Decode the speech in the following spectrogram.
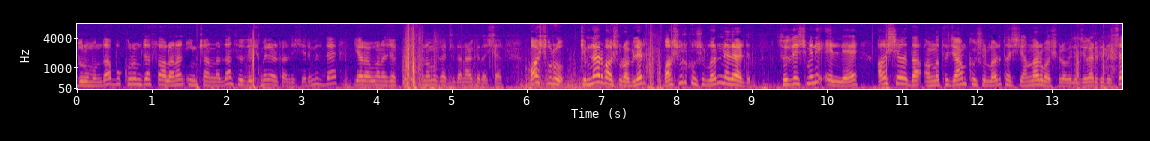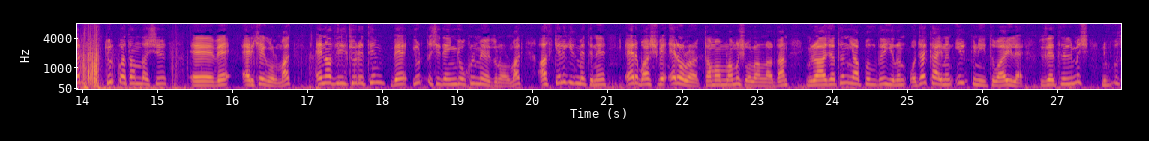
durumunda bu kurumca sağlanan imkanlardan sözleşmeler kardeşlerimiz de yararlanacaktır ekonomik açıdan arkadaşlar. Başvuru kimler başvurabilir? Başvuru koşulları nelerdir? Sözleşmeli 50'ye aşağıda anlatacağım koşulları taşıyanlar başvurabilecek arkadaşlar. Türk vatandaşı e, ve erkek olmak, en az ilköğretim ve yurt dışı denge okul mezunu olmak, askerlik hizmetini erbaş ve er olarak tamamlamış olanlardan müracaatın yapıldığı yılın Ocak ayının ilk günü itibariyle düzeltilmiş nüfus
